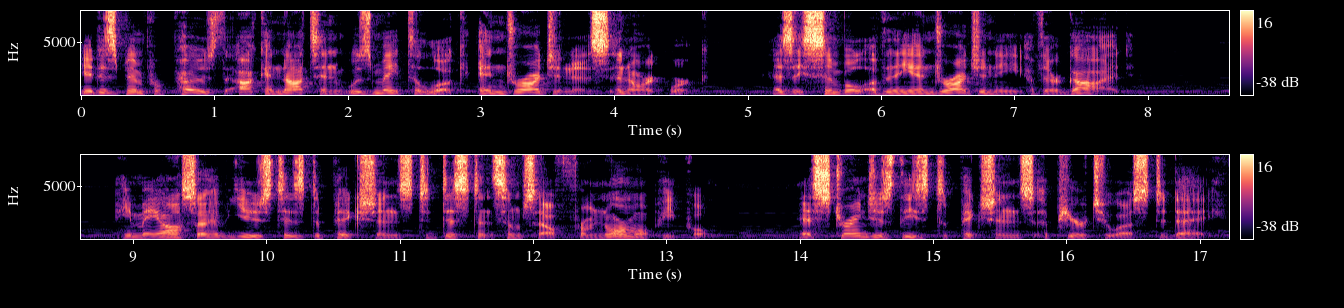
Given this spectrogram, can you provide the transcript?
It has been proposed that Akhenaten was made to look androgynous in artwork, as a symbol of the androgyny of their god. He may also have used his depictions to distance himself from normal people, as strange as these depictions appear to us today.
